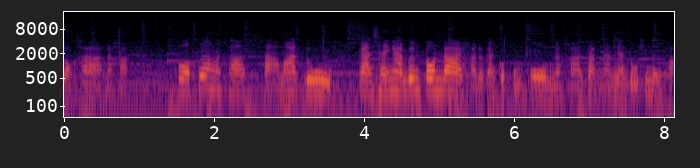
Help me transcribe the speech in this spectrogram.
ล็อกค่านะคะ ตัวเครื่องนะคะสามารถดูการใช้งานเบื้องต้นได้ค่ะ โดยการกดปุ่มโฮมนะคะ จากนั้นเนี่ยดูที่มุมขวา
